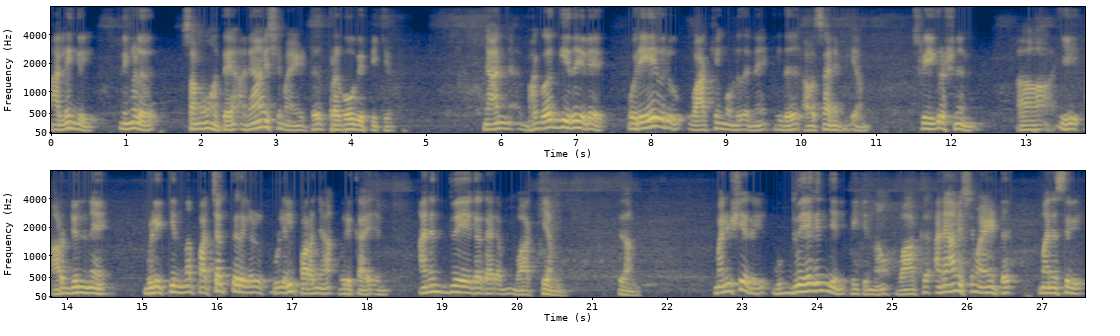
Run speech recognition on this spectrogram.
അല്ലെങ്കിൽ നിങ്ങൾ സമൂഹത്തെ അനാവശ്യമായിട്ട് പ്രകോപിപ്പിക്കും. ഞാൻ ഭഗവത്ഗീതയിലെ ഒരേ ഒരു വാക്യം കൊണ്ട് തന്നെ ഇത് അവസാനിപ്പിക്കാം. ശ്രീകൃഷ്ണൻ ഈ അർജുനെ വിളിക്കുന്ന പച്ചത്തെറികൾക്കുള്ളിൽ പറഞ്ഞ ഒരു കാര്യം. അനുദ്വേഗകരം വാക്യം ഇതാണ്. മനുഷ്യരിൽ ഉദ്വേഗം ജനിപ്പിക്കുന്ന വാക്ക് അനാവശ്യമായിട്ട് മനസ്സിൽ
